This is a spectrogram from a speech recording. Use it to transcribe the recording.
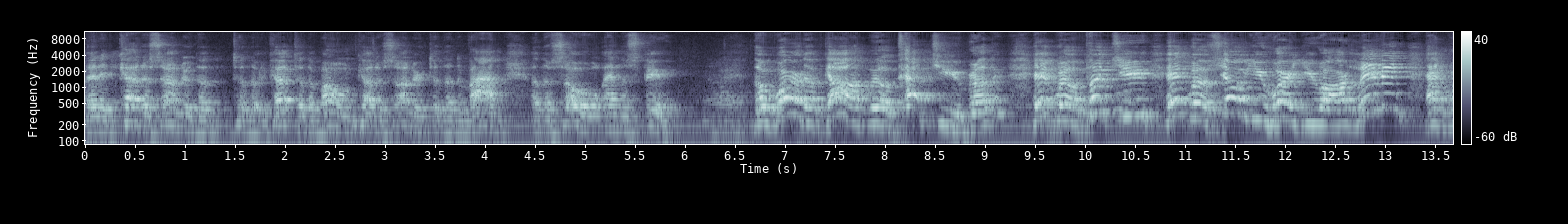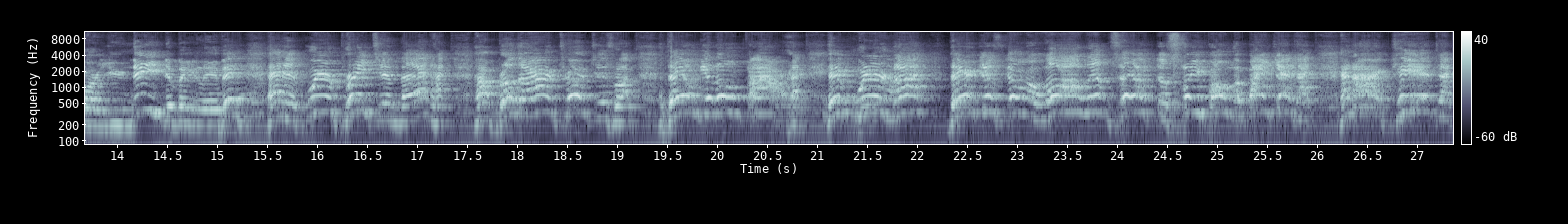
that it cut us under the to the cut to the bone, cut us under to the divide of the soul and the spirit. The Word of God will cut you, brother. It will put you, it will show you where you are living and where you need to be living. And if we're preaching that, uh, brother, our churches, uh, they'll get on fire. If we're not, they're just going to lull themselves to sleep on the benches, uh, and our kids uh,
